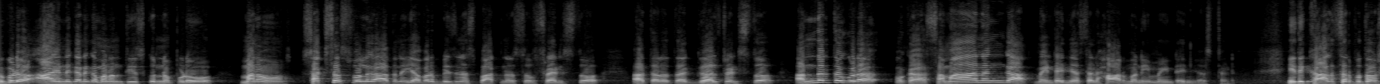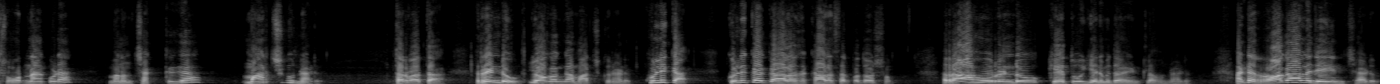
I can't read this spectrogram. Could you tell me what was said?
ఇప్పుడు ఆయన కనుక మనం తీసుకున్నప్పుడు మనం సక్సెస్ఫుల్గా అతను ఎవరు బిజినెస్ పార్ట్నర్స్ ఫ్రెండ్స్తో ఆ తర్వాత గర్ల్ ఫ్రెండ్స్తో అందరితో కూడా ఒక సమానంగా మెయింటైన్ చేస్తాడు హార్మోనీ మెయింటైన్ చేస్తాడు. ఇది కాలసర్పదోషం ఉన్నా కూడా మనం చక్కగా మార్చుకున్నాడు. తర్వాత రెండు యోగంగా మార్చుకున్నాడు. కుళిక కుళిక కాల కాలసర్పదోషం రాహు రెండు కేతు ఎనిమిదో ఇంట్లో ఉన్నాడు. అంటే రోగాలను జయించాడు.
